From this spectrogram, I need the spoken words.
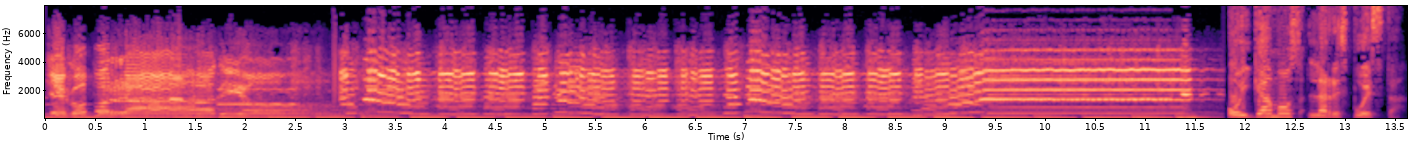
llegó por radio. Oigamos la respuesta.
